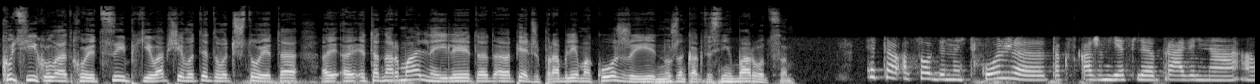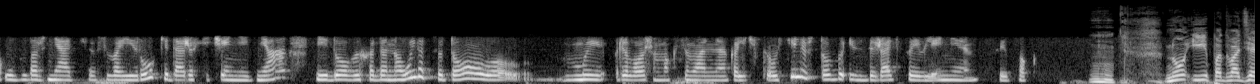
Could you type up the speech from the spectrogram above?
Кутикула отходит, цыпки. Вообще вот это вот что? Это, э, э, это нормально или это, опять же, проблема кожи и нужно как-то с ней бороться? Это особенность кожи, так скажем, если правильно а, увлажнять свои руки даже в течение дня и до выхода на улицу, то мы приложим максимальное количество усилий, чтобы избежать появления сыпок. Ну и подводя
